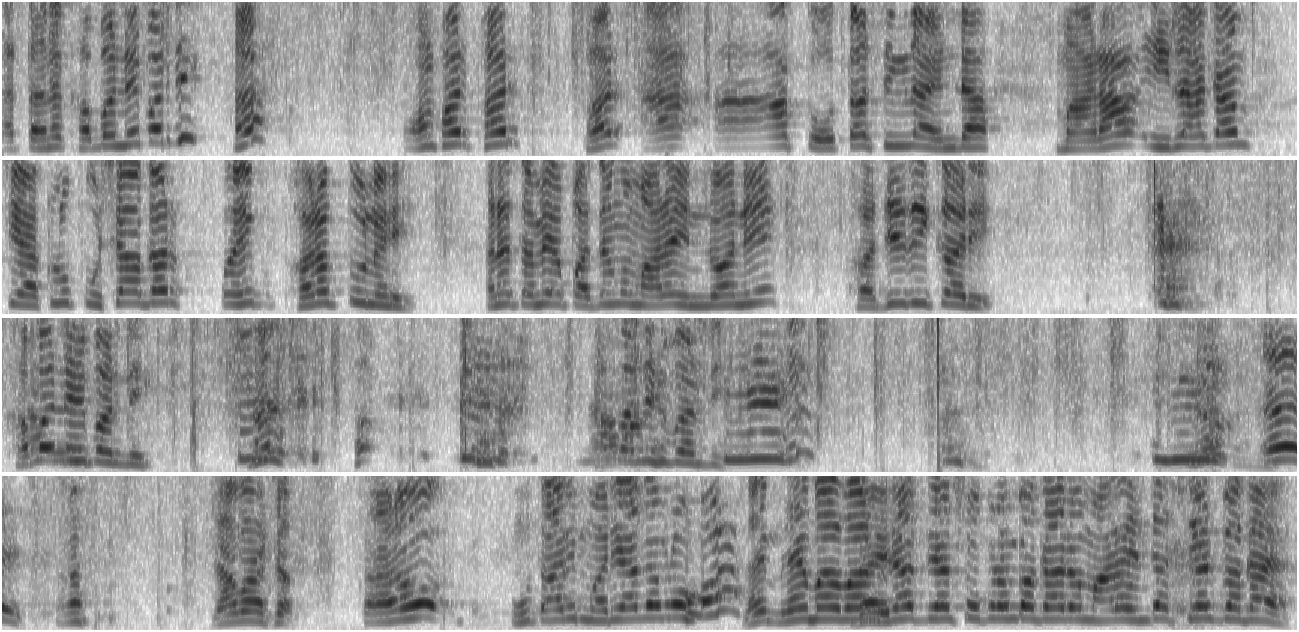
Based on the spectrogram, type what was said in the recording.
આ તને ખબર નહીં પડતી? હા? ઓમ ફર ફર ફર. આ આ તોતરસિંહના ઈંડા. મારા ઇલાકામાં ચેકલું પૂછ્યા વગર પછી ફરકતું નહીં. અને તમે આ પતંગો મારા ઈંડોની ફજીદી કરી. ખબર નહીં પડતી. ખબર નહીં પડતી. તારો હું તારી મર્યાદામાં હો? નહીં મારા. ગયડા તે બગાડ્યો મારા ઈંડા તે જ બગાડ્યા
